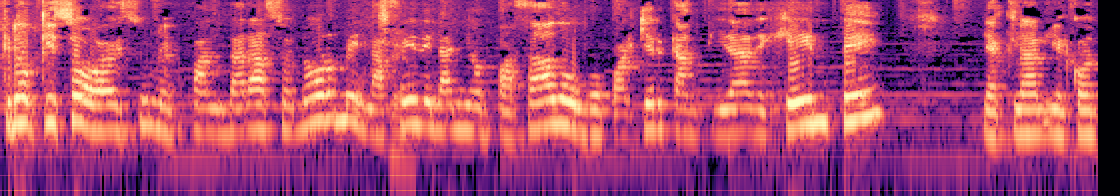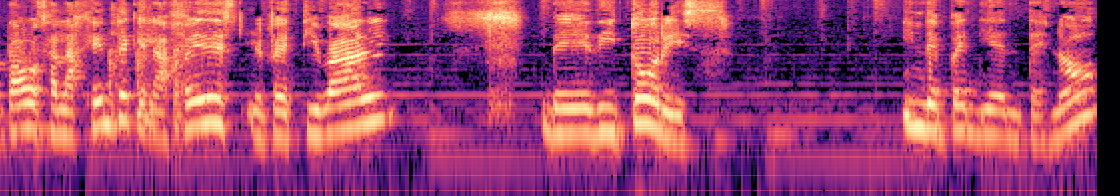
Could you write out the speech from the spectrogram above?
creo que eso es un espaldarazo enorme. En la Sí. FED el año pasado hubo cualquier cantidad de gente. Aclar- le contamos a la gente que la FED es el festival de editores independientes, ¿no?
